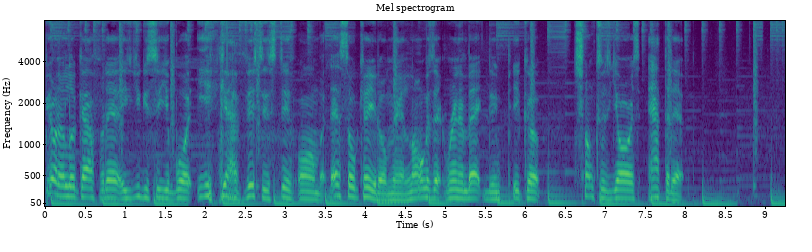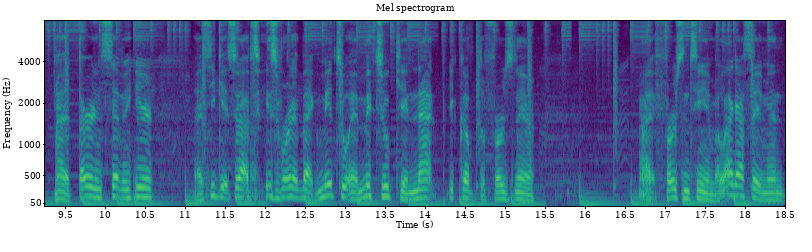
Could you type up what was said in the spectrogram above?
be on the lookout for that. You can see your boy E got vicious stiff arm, but that's okay though, man. Long as that running back didn't pick up chunks of yards after that. All right, third and seven here as he gets it out to his running back Mitchell, and Mitchell cannot pick up the first down. All right, first and ten. But like I said, man,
